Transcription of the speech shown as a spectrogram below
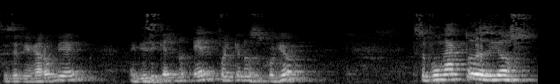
Si se fijaron bien, ahí dice que él, fue el que nos escogió. Esto fue un acto de Dios.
